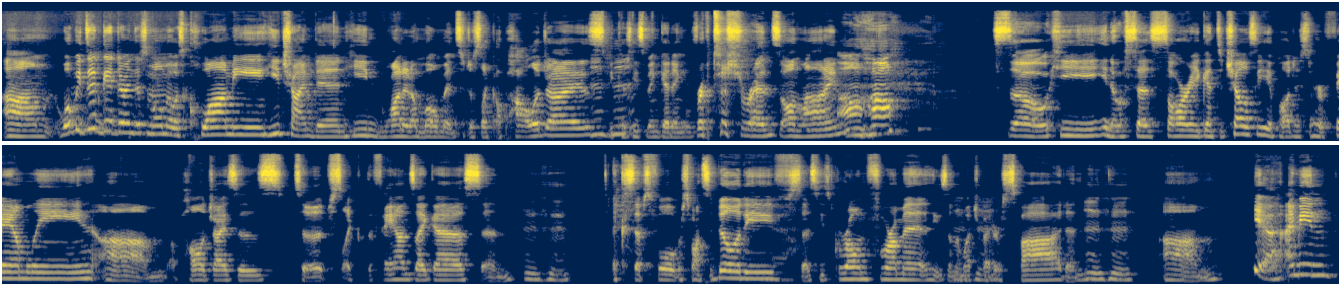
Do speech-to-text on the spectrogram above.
Um, what we did get during this moment was Kwame. He chimed in. He wanted a moment to just like apologize Mhm. because he's been getting ripped to shreds online. Uh huh. So he, you know, says sorry again to Chelsea, he apologizes to her family, um, apologizes to just like the fans, I guess, and Mm-hmm. accepts full responsibility, Yeah. says he's grown from it, he's in a much Mhm. better spot. And Mm-hmm. um, yeah, I mean,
